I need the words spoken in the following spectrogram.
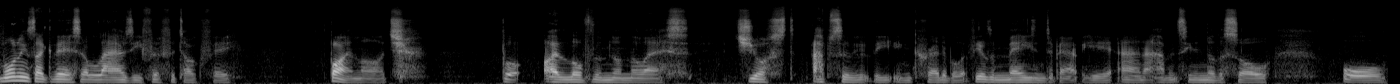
Mornings like this are lousy for photography, by and large, but I love them nonetheless just absolutely incredible. It feels amazing to be out here, and I haven't seen another soul all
